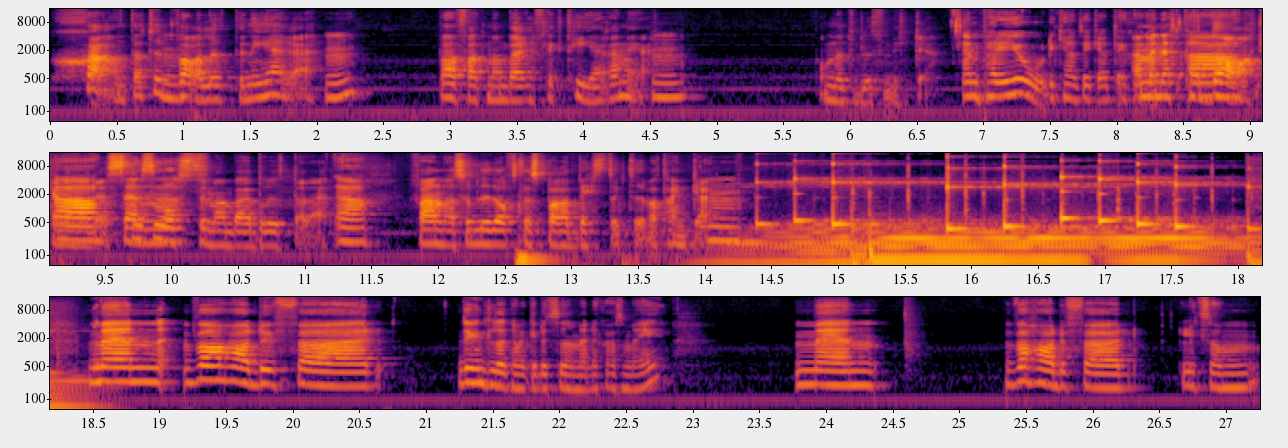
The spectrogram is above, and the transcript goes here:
skönt att typ Mm. vara lite nere. Mm. Bara för att man börjar reflektera mer. Om det inte blir för mycket. En period kan jag tycka att det är Ja skönt. men ett par Ja, dagar kan man ja, ha det. Sen precis. måste man börja bryta det. Ja. För annars så blir det oftast bara destruktiva tankar. Mm. Men vad har du för... Du är inte lika mycket rutinmänniska som mig. Men vad har du för liksom,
